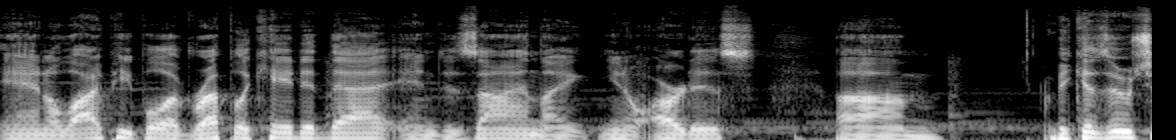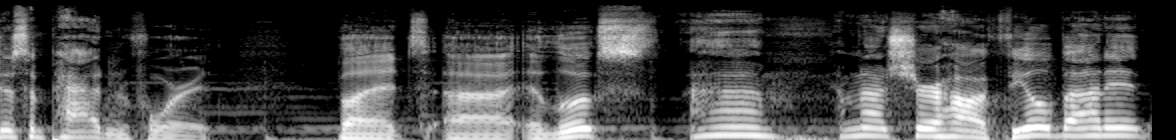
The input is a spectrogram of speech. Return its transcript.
and a lot of people have replicated that and designed, like you know, artists, um, because it was just a patent for it. But uh, it looks, uh, I'm not sure how I feel about it.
